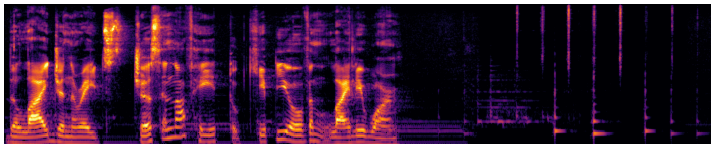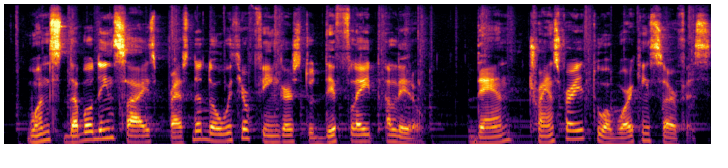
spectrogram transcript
The light generates just enough heat to keep the oven lightly warm. Once doubled in size, press the dough with your fingers to deflate a little. Then, transfer it to a working surface.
